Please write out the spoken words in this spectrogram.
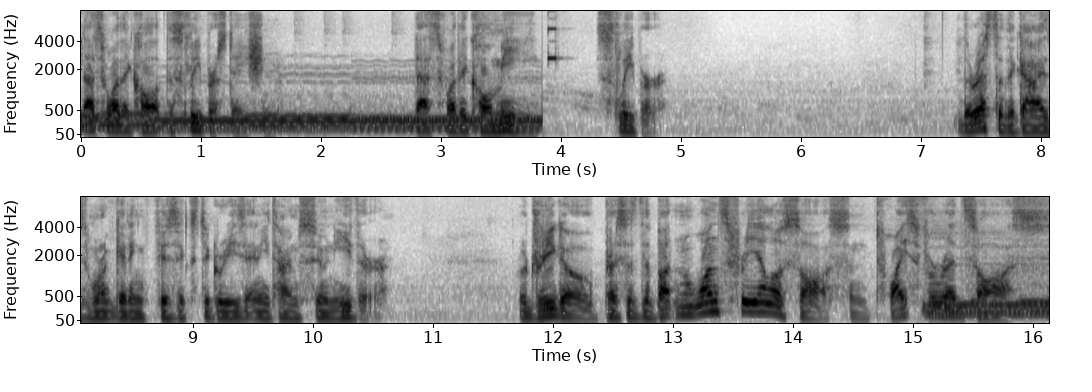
That's why they call it the sleeper station. That's why they call me Sleeper. The rest of the guys weren't getting physics degrees anytime soon either. Rodrigo presses the button once for yellow sauce and twice for red sauce.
